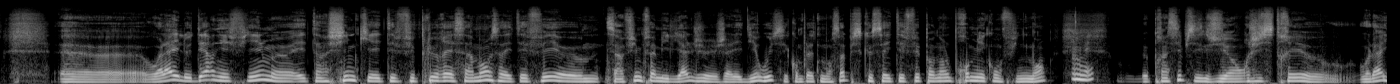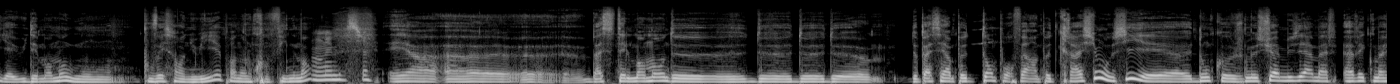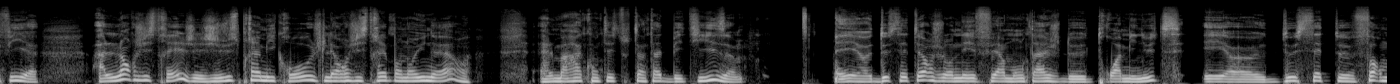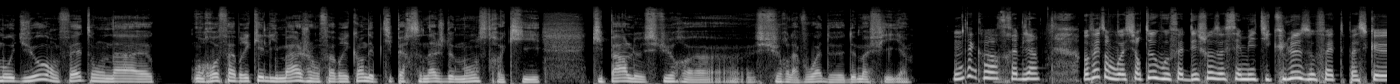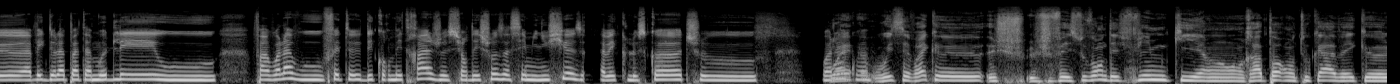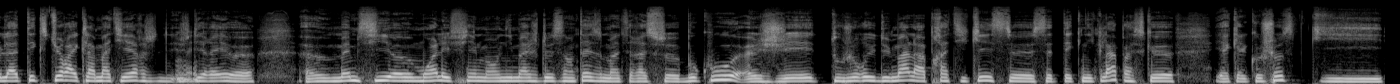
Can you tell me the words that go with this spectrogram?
Euh, voilà, et le dernier film est un film qui a été fait plus récemment. Ça a été fait, euh, c'est un film familial, j'allais dire. Oui, c'est complètement ça, puisque ça a été fait pendant le premier confinement. Le principe, c'est que j'ai enregistré. euh, voilà, il y a eu des moments où on pouvait s'ennuyer pendant le confinement. Oui, bien sûr. Et euh, euh, euh, bah, c'était le moment de, de, de, de, de passer un peu de temps pour faire un peu de création aussi. Et donc, je me suis amusé à ma- avec ma fille à, l'enregistrer. J'ai juste pris un micro, je l'ai enregistré pendant une heure. Elle m'a raconté tout un tas de bêtises. Et de cette heure, j'en ai fait un montage de trois minutes. Et euh, de cette forme audio, en fait, on a refabriqué l'image en fabriquant des petits personnages de monstres qui, qui parlent sur, euh, sur la voix de, de ma fille. D'accord, très bien. En fait, on voit surtout que vous faites des choses assez méticuleuses, au fait, parce que avec de la pâte à modeler ou, enfin voilà, vous faites des courts métrages sur des choses assez minutieuses, avec le scotch ou, voilà Ouais, quoi. Oui, c'est vrai que je, je fais souvent des films qui ont en rapport, en tout cas, avec euh, la texture, avec la matière, je, dirais. euh, euh, même si euh, moi, les films en images de synthèse m'intéressent beaucoup, euh, j'ai toujours eu du mal à pratiquer ce- cette technique-là parce que il y a quelque chose qui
